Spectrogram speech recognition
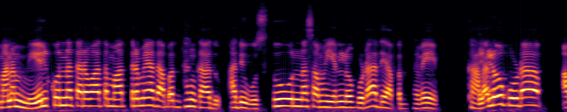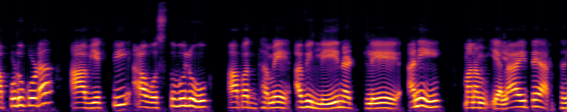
మనం మేల్కొన్న తర్వాత మాత్రమే అది అబద్ధం కాదు. అది వస్తూ ఉన్న సమయంలో కూడా అది అబద్ధమే. కలలో కూడా అప్పుడు కూడా ఆ వ్యక్తి ఆ వస్తువులు అబద్ధమే అవి లేనట్లే అని మనం ఎలా అయితే అర్థం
